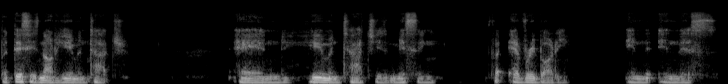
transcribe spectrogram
but this is not human touch. And human touch is missing for everybody in, in this.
